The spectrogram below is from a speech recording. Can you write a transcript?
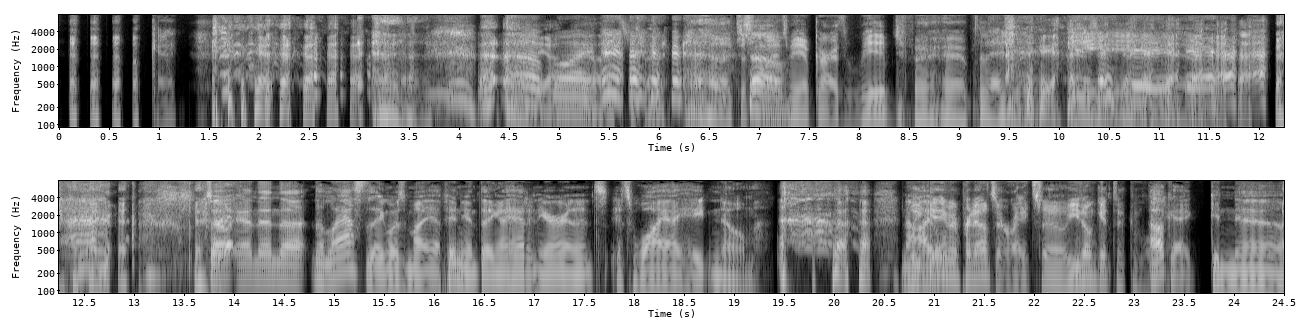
okay. Oh, boy. it's just it just So- reminds me of Garth ribbed for her pleasure. Yeah. so and then the the last thing was my opinion thing I had in here, and it's it's why I hate GNOME. now we I can't even pronounce it right, so you don't get to complain. okay GNOME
